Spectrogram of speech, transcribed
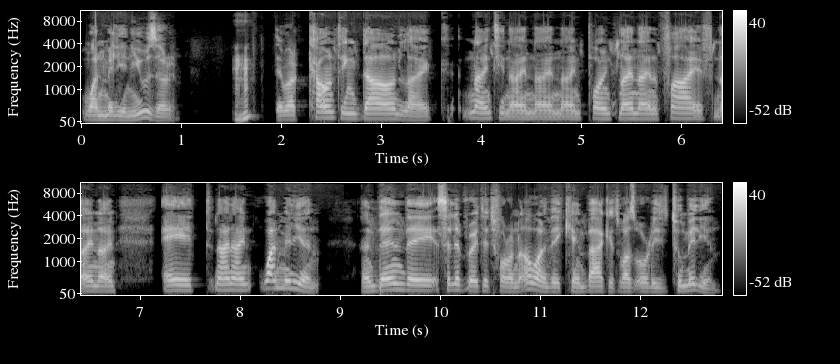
1 million user? Mm-hmm. They were counting down like 99.995, 1 million. And then they celebrated for an hour and they came back. It was already 2 million.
